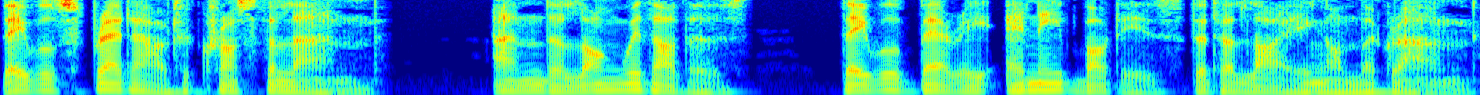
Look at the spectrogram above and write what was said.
They will spread out across the land, and along with others, they will bury any bodies that are lying on the ground.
